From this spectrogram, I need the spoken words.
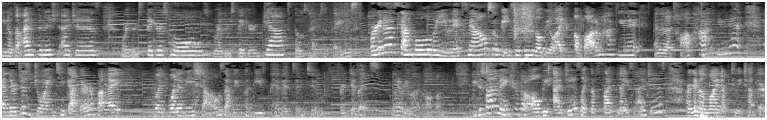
you know, the unfinished edges, where there's bigger holes, where there's bigger gaps, those types of things. We're gonna assemble the units now. So basically there'll be like a bottom half unit and then a top half unit, and they're just joined together by like one of these shelves that we put these pivots into, or divots, whatever you them. You just wanna make sure that all the edges, like the front nice edges, are gonna line up to each other.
